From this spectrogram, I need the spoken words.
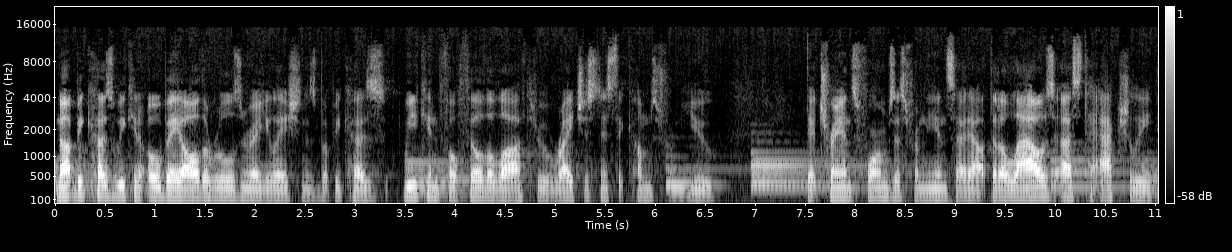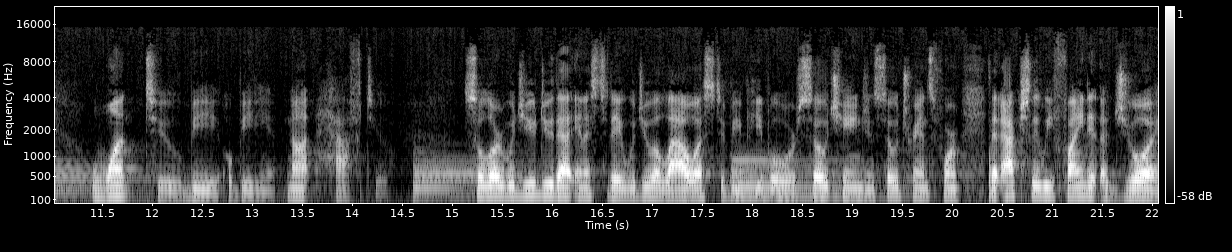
Not because we can obey all the rules and regulations, but because we can fulfill the law through righteousness that comes from you, that transforms us from the inside out, that allows us to actually want to be obedient, not have to. So, Lord, would you do that in us today? Would you allow us to be people who are so changed and so transformed that actually we find it a joy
